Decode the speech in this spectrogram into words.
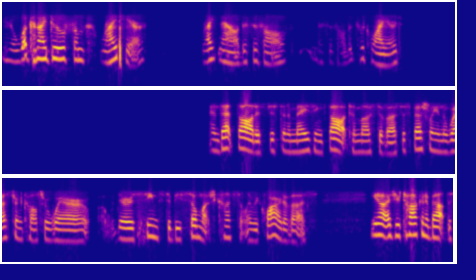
you know, what can I do from right here, right now? This is all. This is all that's required. And that thought is just an amazing thought to most of us, especially in the Western culture where there seems to be so much constantly required of us. You know, as you're talking about the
